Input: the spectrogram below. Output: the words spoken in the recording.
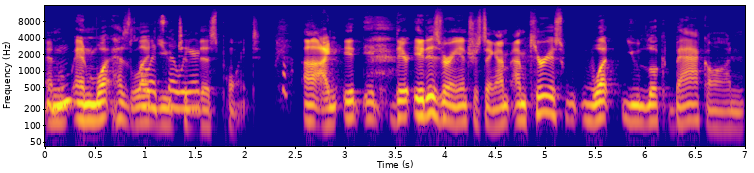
and and what has led Mm-hmm. Oh, you so to weird. this point, uh, I, it it there it is very interesting. I'm I'm curious what you look back on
